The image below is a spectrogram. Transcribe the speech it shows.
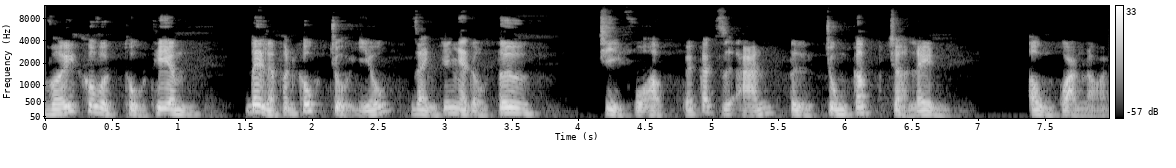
Với khu vực Thủ Thiêm, đây là phân khúc chủ yếu dành cho nhà đầu tư, chỉ phù hợp với các dự án từ trung cấp trở lên, ông Quang nói.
